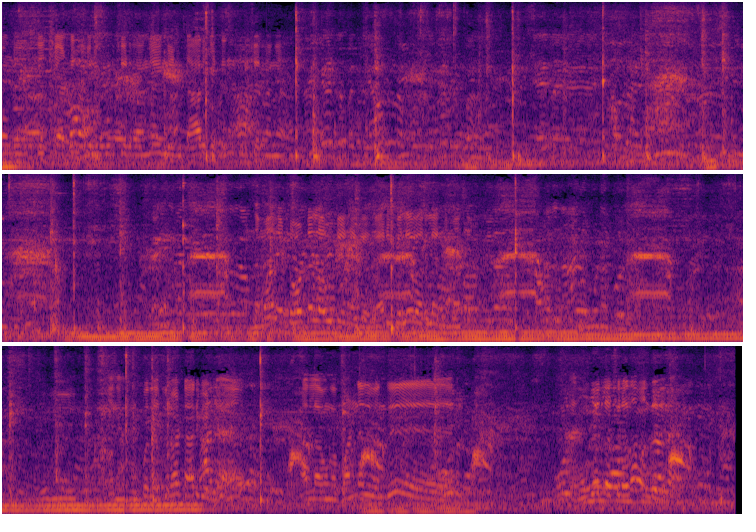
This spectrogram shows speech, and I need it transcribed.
உங்களுக்கு டீச் அட்டென்ஷன் கொடுத்துட்றாங்க எங்களுக்கு டார்கெட்டுன்னு கொடுத்துட்றாங்க. லட்சம் டார்கெட் அதில் அவங்க பண்ணது வந்து ஒம்பது லட்சம் தான் வந்தது.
